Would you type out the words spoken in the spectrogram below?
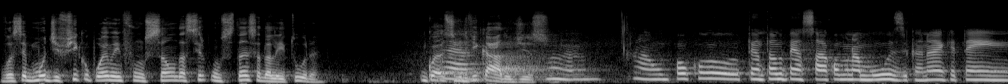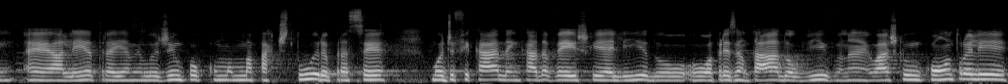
você modifica o poema em função da circunstância da leitura? E qual é, é. o significado disso? Uhum. Ah, um pouco tentando pensar como na música, né, que tem é, a letra e a melodia um pouco como uma partitura para ser modificada em cada vez que é lido ou, ou apresentado ao vivo, né? Eu acho que o encontro ele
